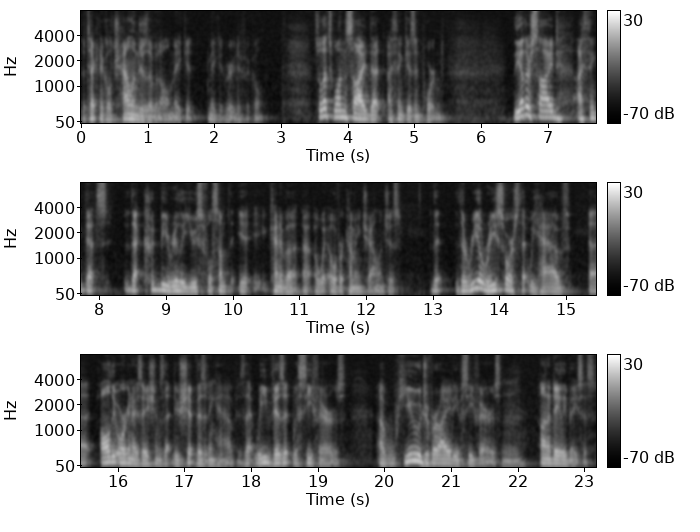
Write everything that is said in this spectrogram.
the technical challenges of it all make it make it very difficult. So that's one side that I think is important. The other side, I think that's that could be really useful. Something kind of a, a, way overcoming challenges. The the real resource that we have, uh, all the organizations that do ship visiting have, is that we visit with seafarers, a huge variety of seafarers, on a daily basis.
